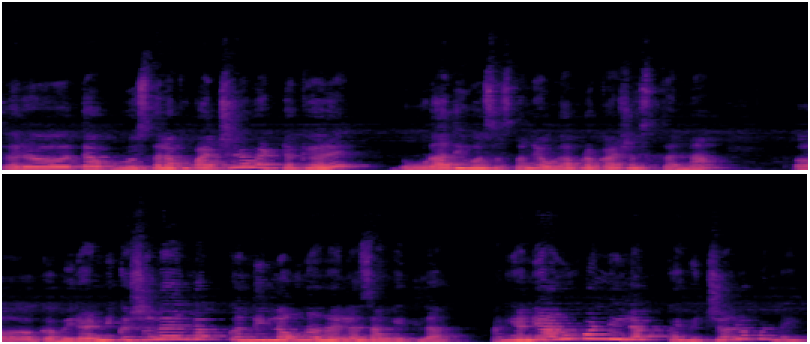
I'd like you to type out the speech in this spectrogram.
तर त्या गृहस्थाला खूप आश्चर्य वाटतं की अरे एवढा दिवस असताना एवढा प्रकाश असताना कबीरांनी कशाला यांना कंदील लावून आणायला सांगितला? आणि यांनी आणून पण दिला. काही विचारलं पण नाही.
